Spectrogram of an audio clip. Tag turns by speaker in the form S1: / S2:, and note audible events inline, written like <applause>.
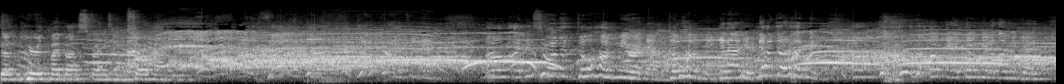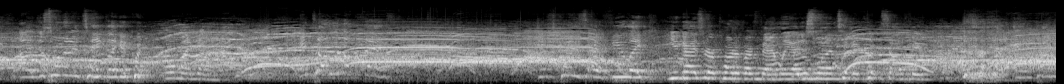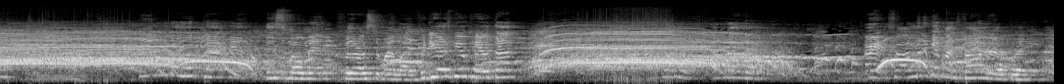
S1: I'm here with my best friends. and I'm so happy. Um, I just want to. Don't hug me right now. Don't hug me. Get out of here. No, don't hug me. Um, <laughs> okay, thank you. I love you guys. I just wanted to take like a quick. Oh my god. It's a little bit. Just because I feel like you guys are a part of our family, I just want to take a quick selfie. <laughs> and kind of be able to look back at this moment for the rest of my life. Would you guys be okay with that? Right.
